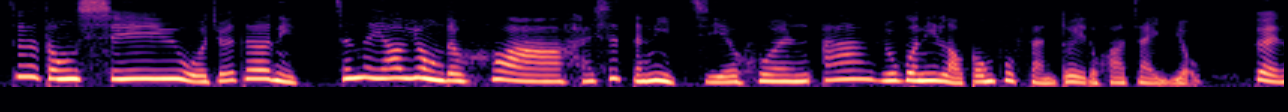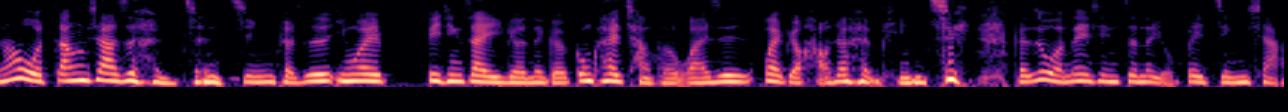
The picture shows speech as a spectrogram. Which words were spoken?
这个东西，我觉得你真的要用的话，还是等你结婚啊。如果你老公不反对的话，再用。”对，然后我当下是很震惊，可是因为毕竟在一个那个公开场合，我还是外表好像很平静，可是我内心真的有被惊吓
